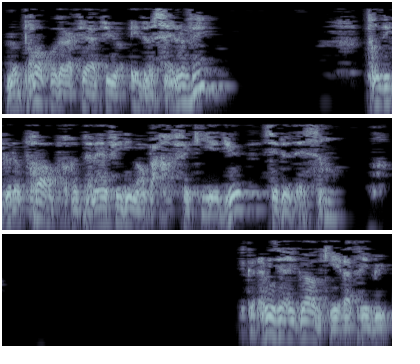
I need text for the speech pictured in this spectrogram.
le propre de la créature est de s'élever, tandis que le propre de l'infiniment parfait qui est Dieu, c'est de descendre. Et que la miséricorde qui est l'attribut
